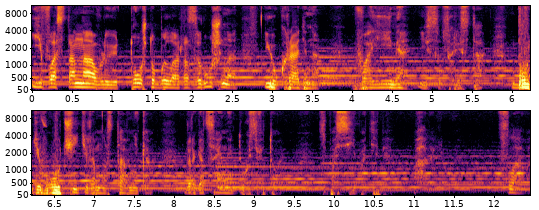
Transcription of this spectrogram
и восстанавливает то, что было разрушено и украдено во имя Иисуса Христа. Будь его учителем, наставником, драгоценный Дух Святой. Спасибо Тебе. Аллилуйя. Слава.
